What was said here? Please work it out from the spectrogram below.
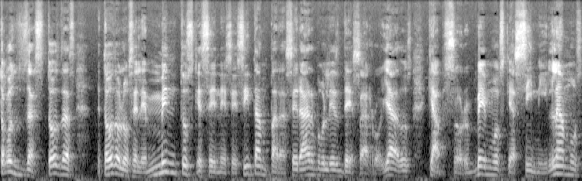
todas, todas, todos los elementos que se necesitan para ser árboles desarrollados, que absorbemos, que asimilamos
